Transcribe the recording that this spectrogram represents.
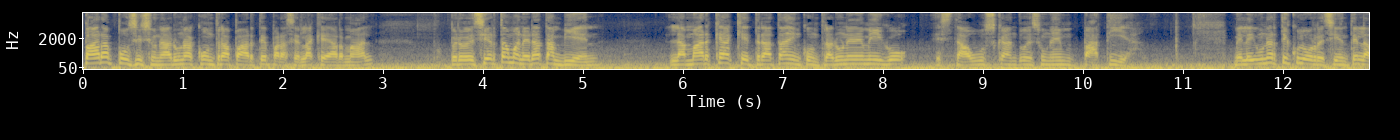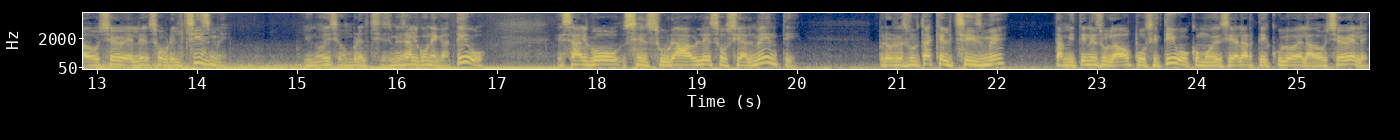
para posicionar una contraparte, para hacerla quedar mal. Pero de cierta manera también la marca que trata de encontrar un enemigo está buscando es una empatía. Me leí un artículo reciente en la Deutsche Welle sobre el chisme. Y uno dice, hombre, el chisme es algo negativo, es algo censurable socialmente. Pero resulta que el chisme también tiene su lado positivo, como decía el artículo de la Deutsche Welle.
